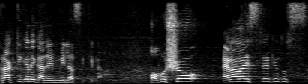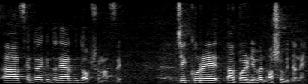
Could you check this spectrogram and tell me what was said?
প্র্যাকটিক্যালি গাড়ির মিল আছে কিনা। অবশ্য অ্যানালাইস্টের কিন্তু সেন্টারে কিন্তু নেওয়ার কিন্তু অপশন আছে। চেক করে তারপরে নেবেন, অসুবিধা নেই।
